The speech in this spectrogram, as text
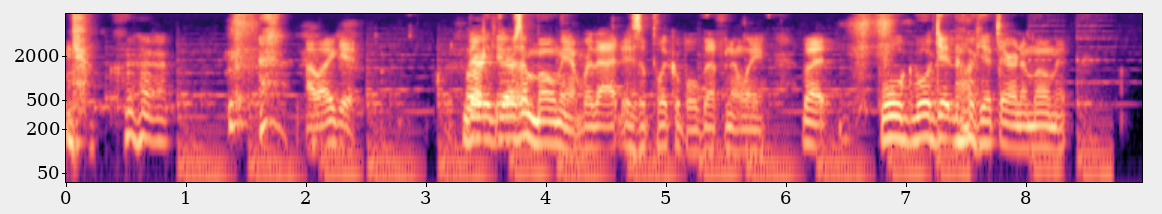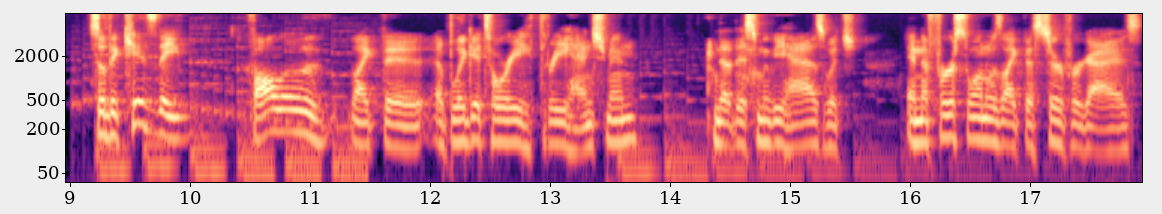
I like it. There, Fuck There's yeah. a moment where that is applicable, definitely. But we'll we'll get we'll get there in a moment. So the kids they follow like the obligatory three henchmen that this movie has, which in the first one was like the surfer guys,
